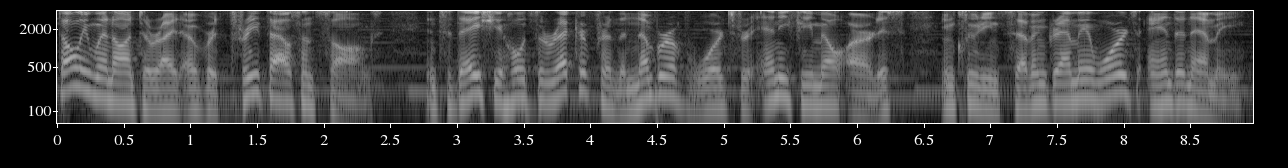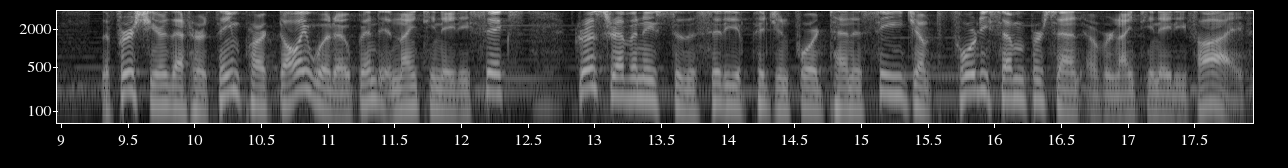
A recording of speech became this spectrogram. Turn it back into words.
Dolly went on to write over 3,000 songs and today she holds the record for the number of awards for any female artist, including seven Grammy Awards and an Emmy. The first year that her theme park Dollywood opened in 1986, gross revenues to the city of Pigeon Forge, Tennessee jumped 47% over 1985.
